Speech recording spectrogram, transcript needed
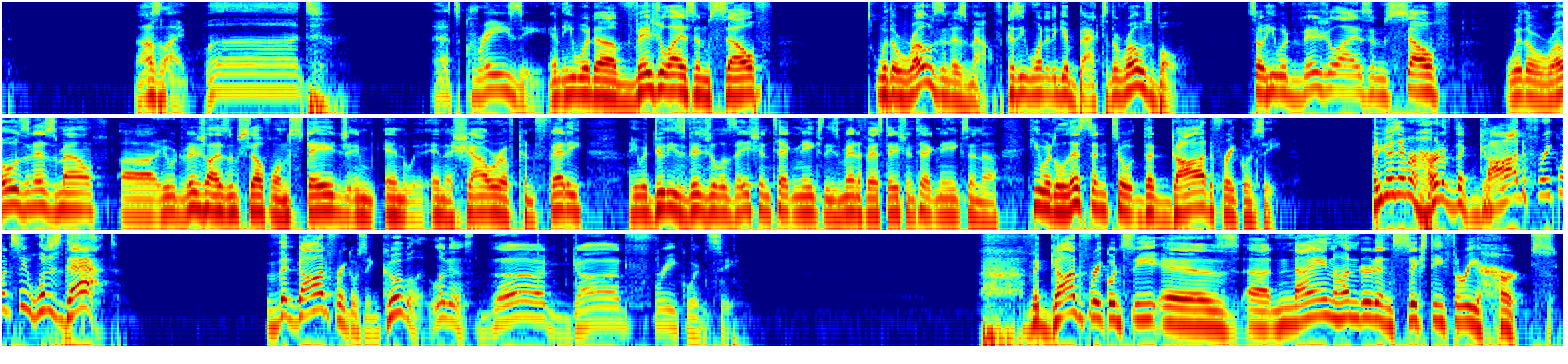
I was like, what? That's crazy. And he would uh, visualize himself with a rose in his mouth because he wanted to get back to the Rose Bowl. So he would visualize himself with a rose in his mouth. Uh, he would visualize himself on stage in, in, in a shower of confetti. He would do these visualization techniques, these manifestation techniques, and uh, he would listen to the God frequency. Have you guys ever heard of the God frequency? What is that? The God frequency. Google it. Look at this. The God frequency. The God frequency is uh, 963 hertz.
